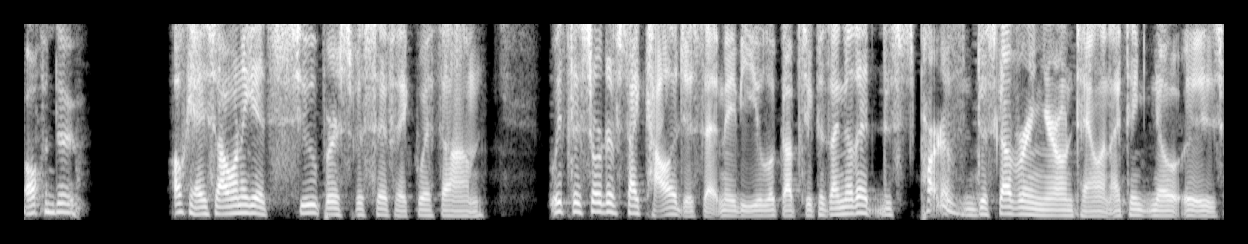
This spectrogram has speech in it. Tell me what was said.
often do. Okay, so I want to get super specific with um, with the sort of psychologist that maybe you look up to because i know that this part of discovering your own talent i think no is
